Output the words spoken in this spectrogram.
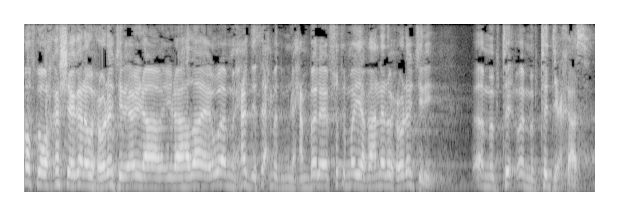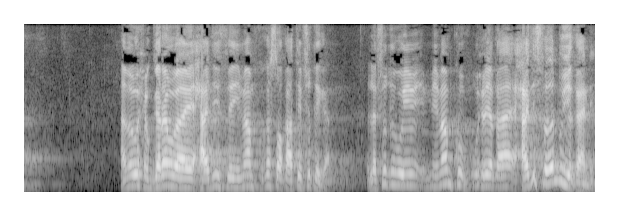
Qofka wax ka sheegana wuxuu odhan jiray idhaahdaa waa muxadis axmed ibnu xambal ee fiqi ma yaqaanana wuxuu odhan jiray waa mubtadic kaasi ama wuxuu garan waayey axaadiista imaamku ka soo qaatay fiqiga. Ila fiqigu imaamku axaadiis badan buu yaqaanay.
